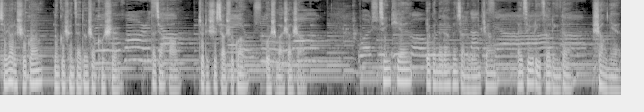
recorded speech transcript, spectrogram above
学校的时光能够承载多少故事？大家好，这里是小时光，我是马尚尚。今天要跟大家分享的文章来自于李泽林的《少年》。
